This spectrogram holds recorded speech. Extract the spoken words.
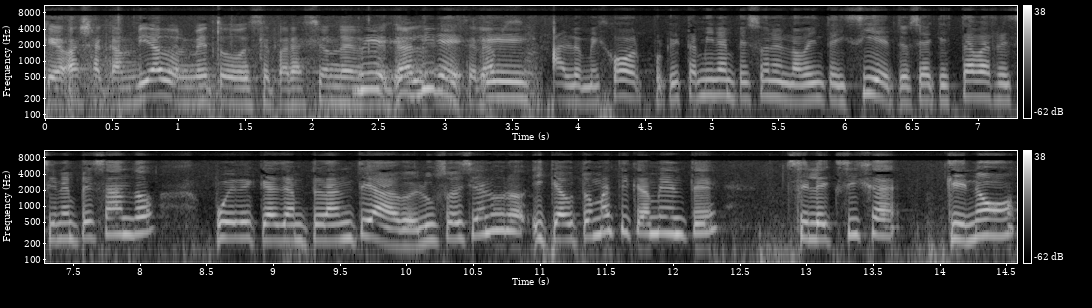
que haya cambiado el método de separación del metal? Mire, eh, a lo mejor, porque esta mina empezó en el 97, o sea que estaba recién empezando, puede que hayan planteado el uso de cianuro y que automáticamente se le exija que no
